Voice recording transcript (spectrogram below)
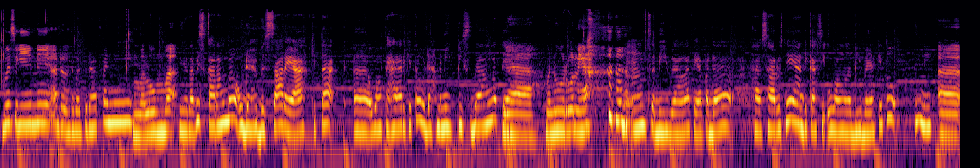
Gue segini. Aduh. dapat berapa nih? Lomba-lomba. Ya tapi sekarang mah udah besar ya. Kita eh, uang THR kita udah menipis banget ya. Ya, menurun ya. Mm-mm, sedih banget ya. Padahal ha- seharusnya yang dikasih uang lebih banyak itu ini Eh,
